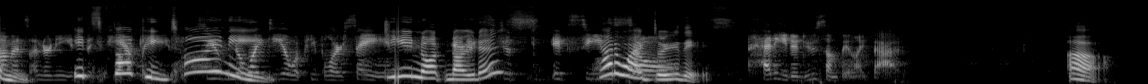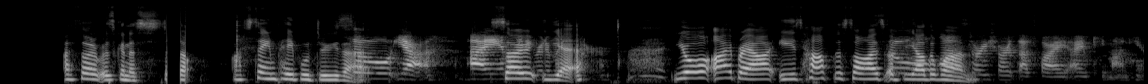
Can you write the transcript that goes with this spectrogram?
comments done? underneath It's you fucking read. So you have no tiny. idea what people are saying. Do you not notice? just- it seems How do I do this? Petty to do something like that. Oh, I thought it was gonna stop. I've seen people do that. So yeah, I am So, rid of yeah. Your eyebrow is half the size of the So, other long one. Story short, that's why I came on here.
